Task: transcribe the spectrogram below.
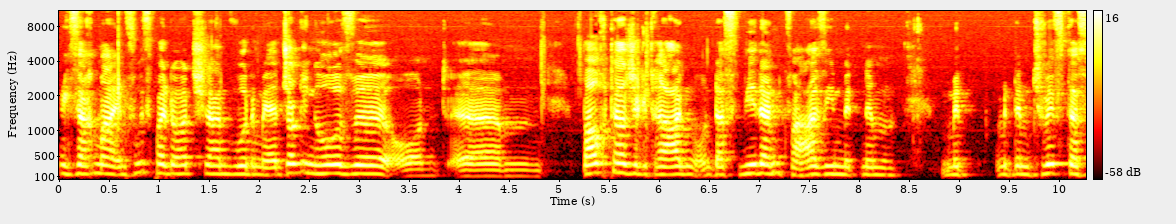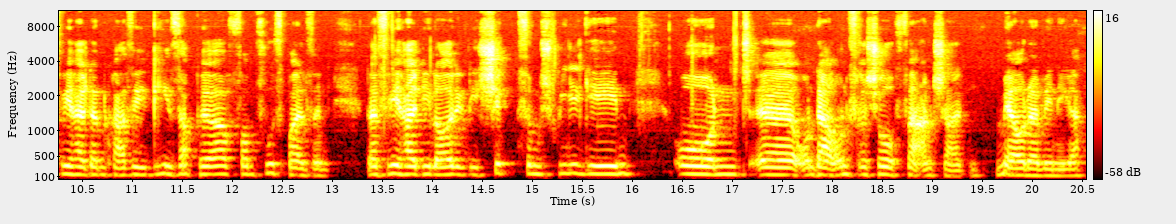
ich sag mal, in Fußball Deutschland wurde mehr Jogginghose und ähm, Bauchtasche getragen und dass wir dann quasi mit einem mit mit dem Twist, dass wir halt dann quasi die Sapeur vom Fußball sind. Dass wir halt die Leute, die schick zum Spiel gehen und, äh, und da unsere Show veranstalten. Mehr oder weniger.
